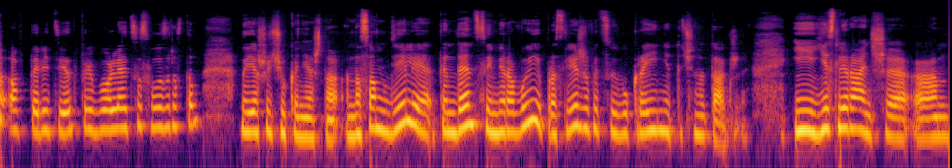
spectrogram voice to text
авторитет прибавляется с возрастом. Но я шучу, конечно. На самом деле тенденции мировые прослеживаются и в Украине точно так же. И если раньше э,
